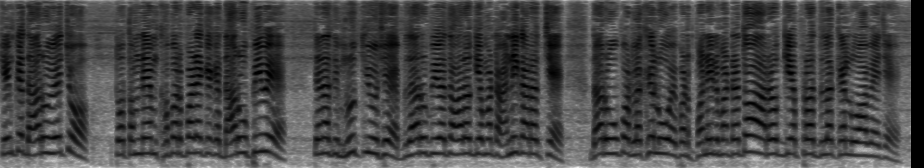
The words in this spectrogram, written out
કેમ કે દારૂ વેચો, તો તમને એમ ખબર પડે કે- કે દારૂ પીવે, તેનાથી મૃત્યુ છે. દારૂ પીવે તો આરોગ્ય માટે હાનિકારક છે. દારૂ ઉપર લખેલું હોય, પણ પનીર માટે તો આરોગ્યપ્રદ લખેલું આવે છે.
